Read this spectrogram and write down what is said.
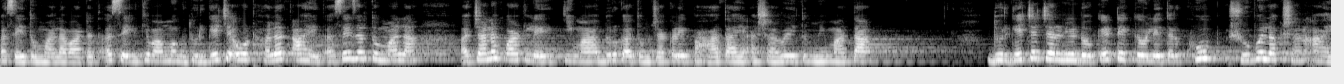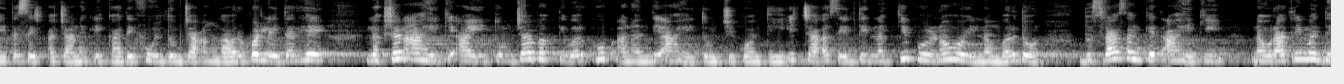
असे तुम्हाला वाटत असेल किंवा मग दुर्गेचे ओठ हलत आहेत असे जर तुम्हाला अचानक वाटले की मा दुर्गा तुमच्याकडे पाहत आहे अशावेळी तुम्ही माता दुर्गेच्या चरणी डोके टेकवले तर खूप शुभ लक्षण आहे. तसेच अचानक एखादे फूल तुमच्या अंगावर पडले तर हे लक्षण आहे की आई तुमच्या भक्तीवर खूप आनंदी आहे. तुमची कोणतीही इच्छा असेल ती नक्की पूर्ण होईल. नंबर दोन दुसरा संकेत आहे की नवरात्रीमध्ये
